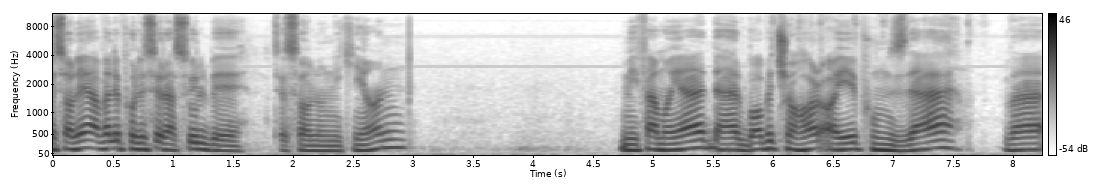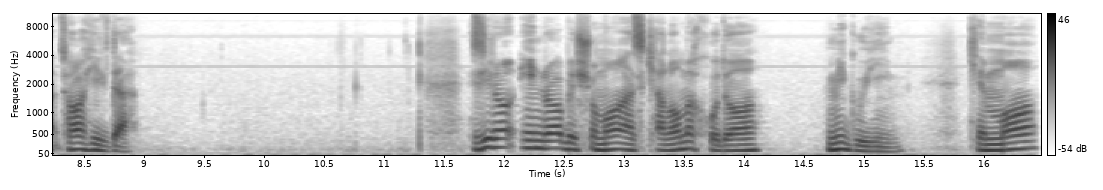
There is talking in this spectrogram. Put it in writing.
رساله اول پلیس رسول به تسالونیکیان میفرماید در باب چهار آیه 15 و تا 17 زیرا این را به شما از کلام خدا می‌گوییم که ما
